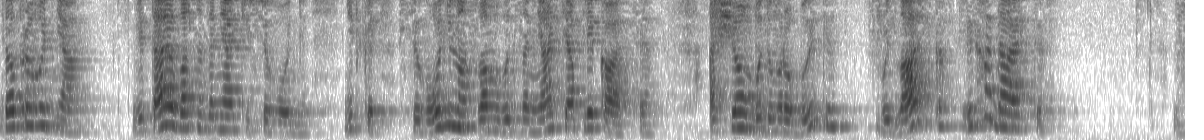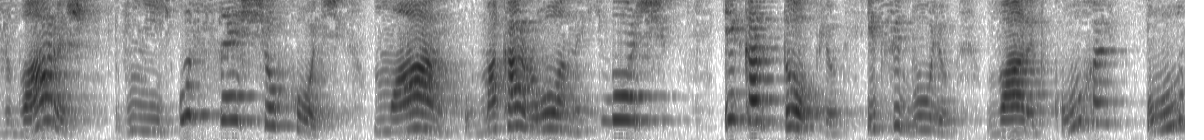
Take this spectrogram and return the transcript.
Доброго дня! Вітаю вас на занятті сьогодні. Дітки, сьогодні у нас з вами буде заняття аплікація. А що ми будемо робити? Будь ласка, відгадайте. Звариш в ній усе, що хочеш. Манку, макарони, й борщ, і картоплю, і цибулю. Варить кухар у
